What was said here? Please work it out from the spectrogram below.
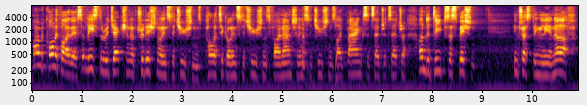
I would qualify this, at least the rejection of traditional institutions, political institutions, financial institutions like banks, etc., etc., under deep suspicion. Interestingly enough,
